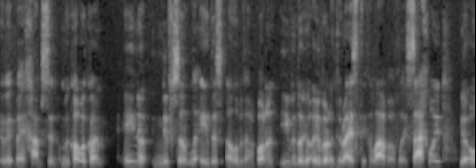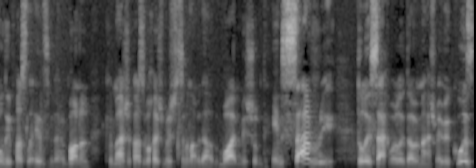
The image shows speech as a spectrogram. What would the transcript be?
by chamsin. Mikomakoim Le'edis elam darabanan. Even though you're over the rice, take a lava of le'sachmoit, you're only pas le'edis darabanan. Kemash akas b'chosh mishus sim lamadal. Why mishum him savri do le'sachmoit le'davi mashmei? Because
